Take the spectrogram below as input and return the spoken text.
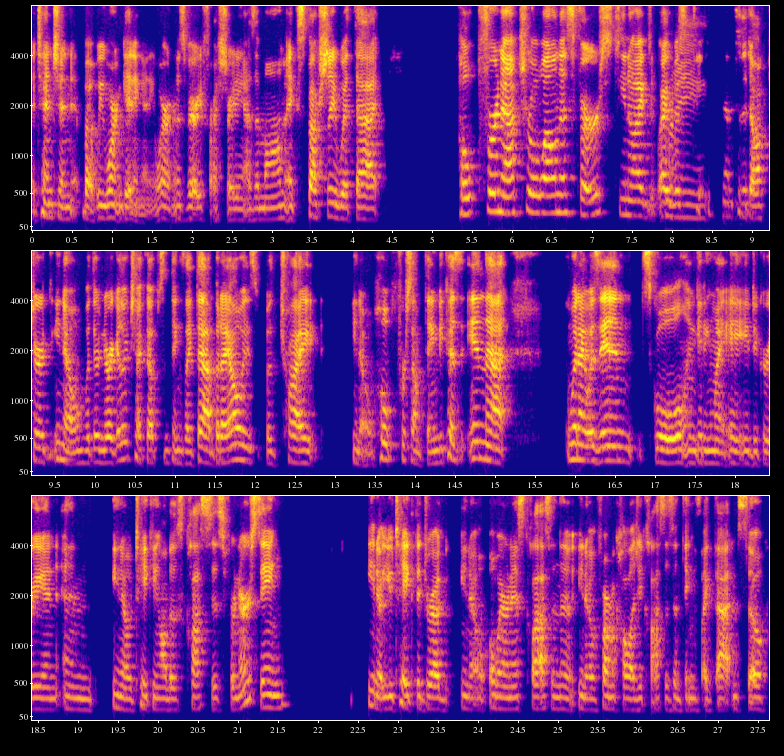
attention but we weren't getting anywhere and it was very frustrating as a mom especially with that hope for natural wellness first you know i, I right. was to the doctor you know with their regular checkups and things like that but i always would try you know hope for something because in that when i was in school and getting my aa degree and and you know taking all those classes for nursing you know you take the drug you know awareness class and the you know pharmacology classes and things like that. And so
